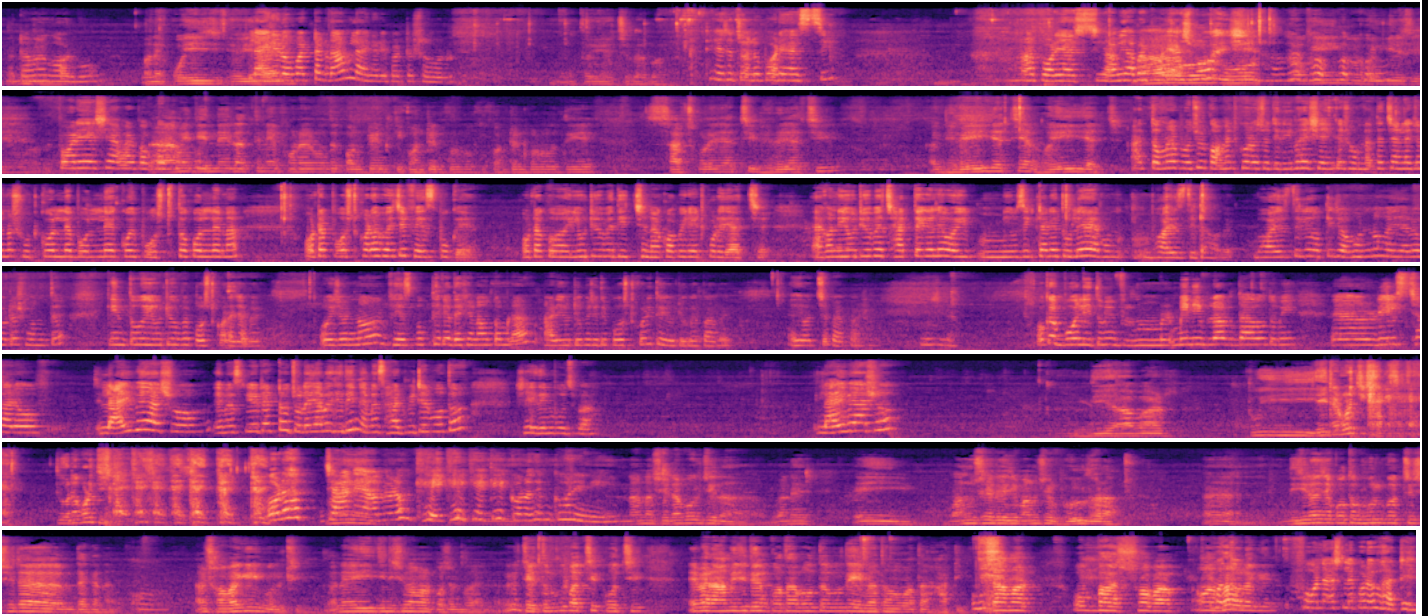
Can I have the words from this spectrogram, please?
ওটা আমার গর্ব। মানে ওই ওই লাইনের ওপারটা গ্রাম লাইনের এপারটা শহর। হচ্ছে ব্যাপার। ঠিক আছে চলো পরে আসছি। আর পরে আসছি। আমি আবার পরে আসব। আবার পরে এসে আবার আমি দিন নেই রাত্রি নেই ফোনের মধ্যে কন্টেন্ট কি কন্টেন্ট করব কি কন্টেন্ট করব দিয়ে সার্চ করে যাচ্ছি ভেবে যাচ্ছি আর ভেবেই যাচ্ছি আর হয়েই যাচ্ছে। আর তোমরা প্রচুর কমেন্ট করেছ দিদি ভাই সেদিনকে সোমনাথের চ্যানেলের জন্য শুট করলে বললে কই পোস্ট তো করলে না। ওটা পোস্ট করা হয়েছে ফেসবুকে ওটা ইউটিউবে দিচ্ছে না কপিরাইট পড়ে যাচ্ছে। এখন ইউটিউবে ছাড়তে গেলে ওই মিউজিকটাকে তুলে এখন ভয়েস দিতে হবে। ভয়েস দিলে অতি জঘন্য হয়ে যাবে ওটা শুনতে, কিন্তু ইউটিউবে পোস্ট করা যাবে। ওই জন্য ফেসবুক থেকে দেখে নাও তোমরা, আর ইউটিউবে যদি পোস্ট করি তো ইউটিউবে পাবে। এই হচ্ছে ব্যাপার, বুঝলে? ওকে বলি, তুমি মিনি ব্লগ দাও, তুমি রিলস ছাড়ো লাইভে আসো এম এস ক্রিয়েটারটাও চলে যাবে যেদিন এম এস হার্টবিটের মতো সেই দিন বুঝবা। লাইভে আসো দিয়ে আবার তুই এইটা করেছিস। তুই ওটা করেছিস। ওরা জানে আমি ওরকম খেয়ে খেয়ে খেয়ে খেয়ে কোনোদিন করিনি। না না সেটা বলছি না। মানে এই মানুষের এই যে মানুষের ভুল ধরা হ্যাঁ নিজেরা যে কত ভুল করছে সেটা দেখে না। আমি সবাইকেই বলছি মানে এই জিনিসগুলো আমার পছন্দ হয় না। যেটুকু পাচ্ছি করছি। এবার আমি যদি কথা বলতে বলতে এই মাথা ও মাথা হাঁটি। এটা আমার অভ্যাস স্বভাব আমার ভালো লাগে ফোন আসলে পরে ভাটে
